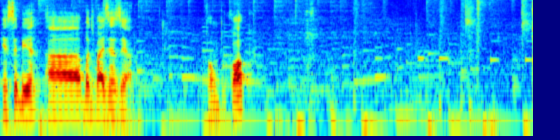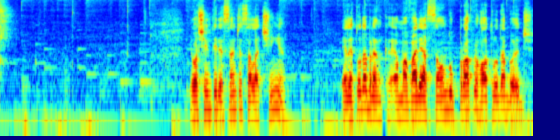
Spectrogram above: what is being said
receber a Budweiser Zero. Vamos pro copo? Eu achei interessante essa latinha. Ela é toda branca, é uma variação do próprio rótulo da Bud.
